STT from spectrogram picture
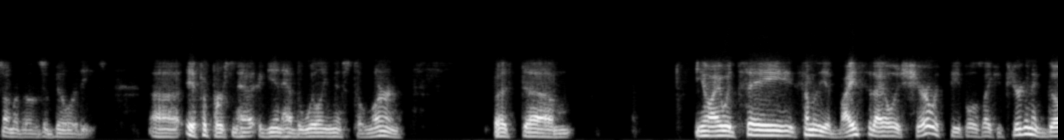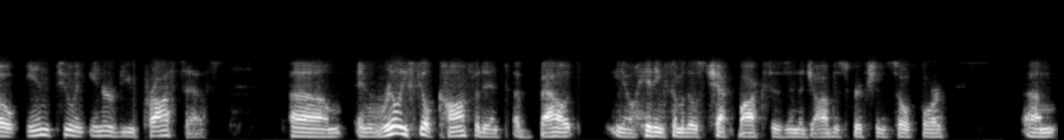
some of those abilities uh, if a person had, again, had the willingness to learn. But, um, you know, I would say some of the advice that I always share with people is like, if you're going to go into an interview process um, and really feel confident about, you know, hitting some of those check boxes in the job description and so forth, um,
